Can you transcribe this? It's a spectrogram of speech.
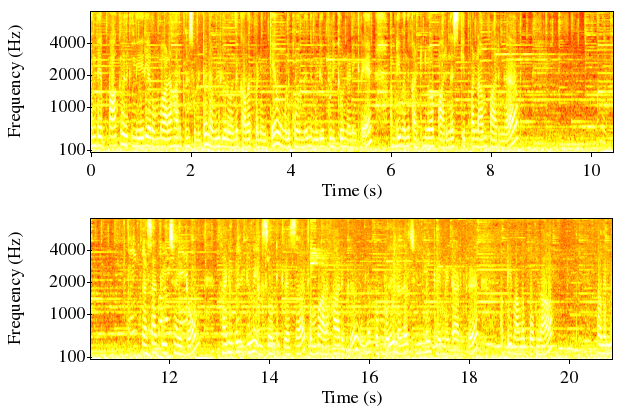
இந்த பார்க்குறதுக்கு இந்த ஏரியா ரொம்ப அழகாக இருக்குன்னு சொல்லிட்டு நான் வீடியோவில் வந்து கவர் பண்ணியிருக்கேன். உங்களுக்கும் வந்து இந்த வீடியோ பிடிக்கும்னு நினைக்கிறேன். அப்படியே வந்து கண்டினியூவாக பாருங்கள் ஸ்கிப் பண்ணாமல் பாருங்கள் ரெசார்ட் ரீச் ஆகிட்டோம் ஹனிவெல் டியூ எக்ஸோட்டிக் ரெசார்ட் ரொம்ப அழகாக இருக்குது உள்ளே போகும்போது நல்லா சில்லுன்னு கிளைமேட்டாக இருக்குது அப்படி வாங்க போகலாம். முதல்ல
